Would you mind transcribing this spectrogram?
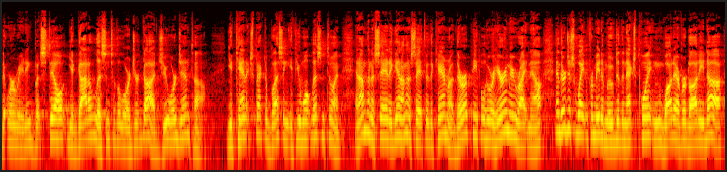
that we're reading, but still, you got to listen to the Lord your God, Jew or Gentile. You can't expect a blessing if you won't listen to Him. And I'm going to say it again. I'm going to say it through the camera. There are people who are hearing me right now, and they're just waiting for me to move to the next point and whatever, da di da.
